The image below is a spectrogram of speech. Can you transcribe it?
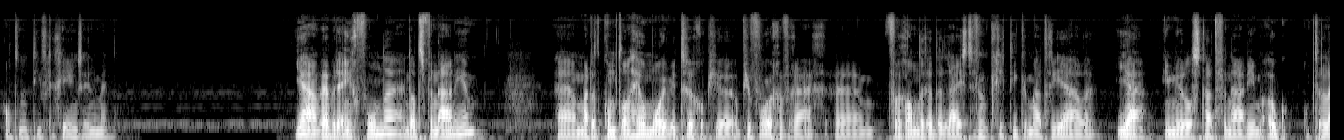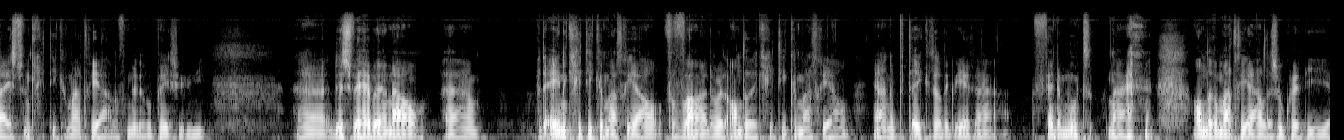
alternatief legeringselement? Ja, we hebben er één gevonden en dat is vanadium. maar dat komt dan heel mooi weer terug op je, op je vorige vraag. Ehm, veranderen de lijsten van kritieke materialen? Ja, inmiddels staat vanadium ook op de lijst van kritieke materialen van de Europese Unie. Uh, dus we hebben nou uh, het ene kritieke materiaal vervangen door het andere kritieke materiaal. Ja, en dat betekent dat ik weer verder moet naar andere materialen zoeken die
